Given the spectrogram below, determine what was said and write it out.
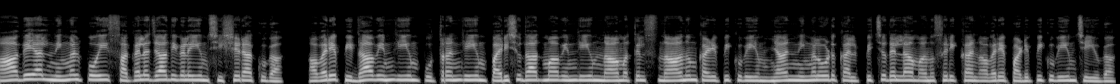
ആകയാൽ നിങ്ങൾ പോയി സകല ജാതികളെയും ശിഷ്യരാക്കുക. അവരെ പിതാവിന്റെയും പുത്രന്റെയും പരിശുദ്ധാത്മാവിന്റെയും നാമത്തിൽ സ്നാനം കഴിപ്പിക്കുകയും ഞാൻ നിങ്ങളോട് കൽപ്പിച്ചതെല്ലാം അനുസരിക്കാൻ അവരെ പഠിപ്പിക്കുകയും ചെയ്യുക.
